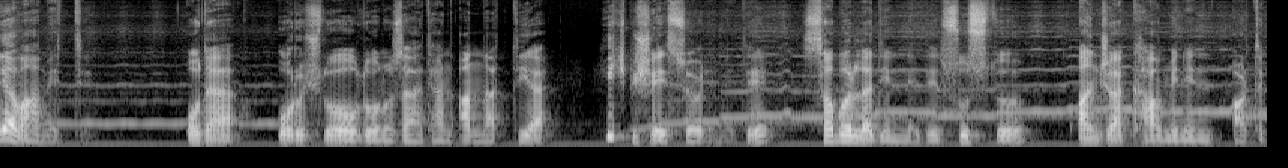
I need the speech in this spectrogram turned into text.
devam etti. O da oruçlu olduğunu zaten anlattı ya, hiçbir şey söylemedi, sabırla dinledi, sustu. Ancak kavminin artık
